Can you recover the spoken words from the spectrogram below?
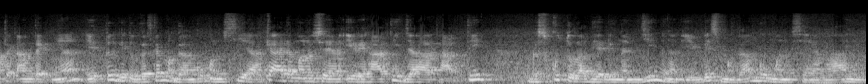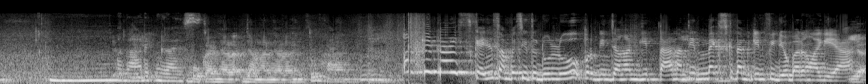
antek-anteknya itu ditugaskan mengganggu manusia. Jika ada manusia yang iri hati, jahat hati, bersekutulah dia dengan jin, dengan iblis mengganggu manusia yang lain. Hmm, Jadi, menarik guys. Bukan nyala, jangan nyalahin Tuhan. Oke guys, kayaknya sampai situ dulu perbincangan kita. Nanti next kita bikin video bareng lagi ya. Iya,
